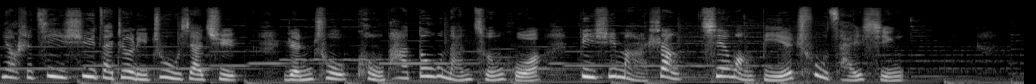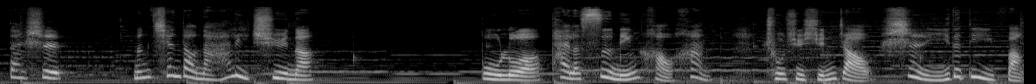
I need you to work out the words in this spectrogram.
要是继续在这里住下去。人畜恐怕都难存活，必须马上迁往别处才行。但是，能迁到哪里去呢？部落派了四名好汉，出去寻找适宜的地方。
